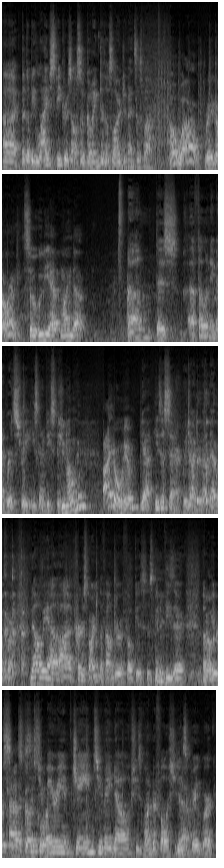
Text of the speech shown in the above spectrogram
Uh, but there'll be live speakers also going to those large events as well. Oh, wow, right on. So, who do you have lined up? Um, there's a fellow named Edward Sri. He's going to be speaking. you know him? I know him. Yeah, he's a sinner. We talked about that before. No, we have uh, Curtis Martin, the founder of Focus, is going to be there. Uh, Another we Sister club. Miriam James, you may know. She's wonderful. She does Yeah. great work,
